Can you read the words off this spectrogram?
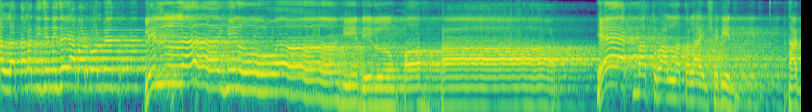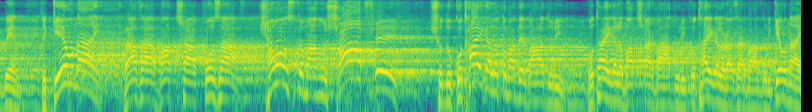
আল্লাহ তালা নিজে নিজেই আবার বলবেন। একমাত্র আল্লাহ তালাই সেদিন থাকবেন যে কেউ নাই, রাজা, বাদশাহ, প্রজা, সমস্ত মানুষ সব শেষ। শুধু কোথায় গেল তোমাদের বাহাদুরি? কোথায় গেল বাদশার বাহাদুরি? কোথায় গেল রাজার বাহাদুরি? কেউ নাই।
